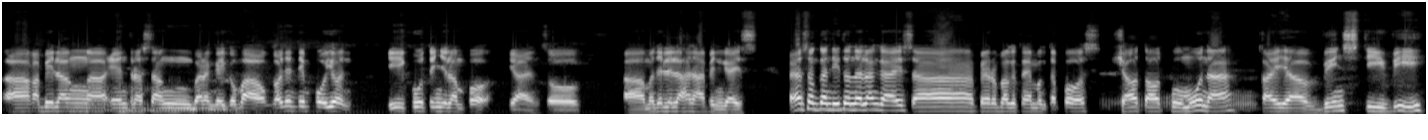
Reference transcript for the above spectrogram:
ah, kabilang ah, entrance ng Barangay Gumao. Ganun din po yun. Iikutin nyo lang po. Yan. So, ah madali lang hanapin guys. Kaya so hanggang dito na lang guys. Ah, pero bago tayo magtapos, shoutout po muna kay ah, Vince TV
